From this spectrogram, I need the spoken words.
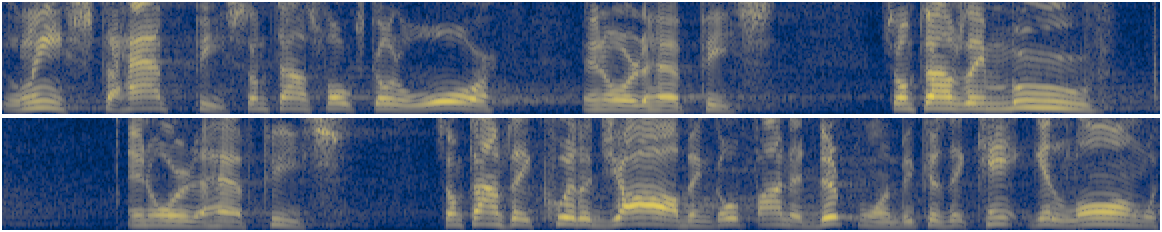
lengths to have peace. Sometimes folks go to war in order to have peace. Sometimes they move in order to have peace. Sometimes they quit a job and go find a different one because they can't get along with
